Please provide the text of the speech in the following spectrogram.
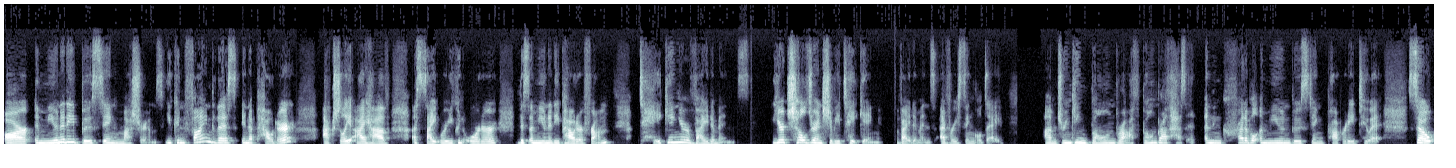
are immunity boosting mushrooms. You can find this in a powder. Actually, I have a site where you can order this immunity powder from. Taking your vitamins. Your children should be taking vitamins every single day. um, drinking bone broth. Bone broth has an incredible immune boosting property to it. So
